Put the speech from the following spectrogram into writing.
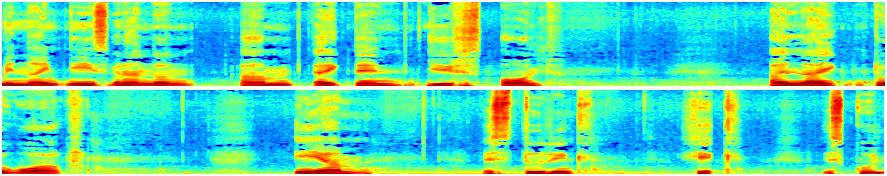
My name is Brandon. I'm 18 years old. I like to work. I am studying high school.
